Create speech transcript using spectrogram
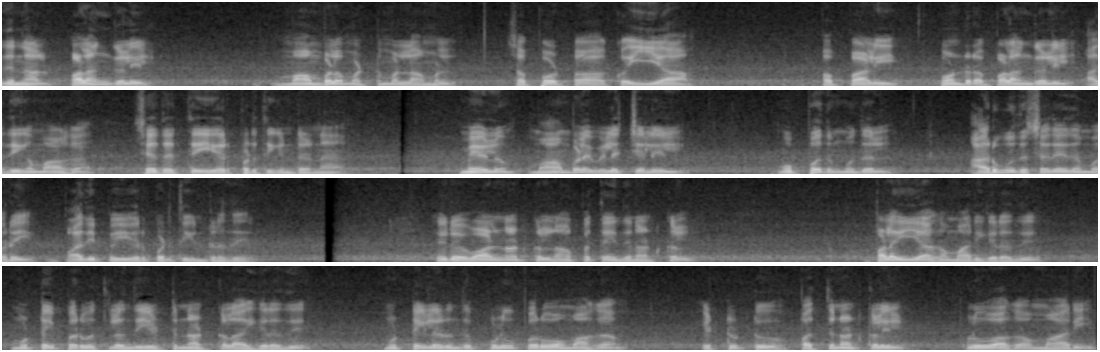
இதனால் பழங்களில் மாம்பழம் மட்டுமல்லாமல் சப்போட்டா கொய்யா பப்பாளி போன்ற பழங்களில் அதிகமாக சேதத்தை ஏற்படுத்துகின்றன. மேலும் மாம்பழ விளைச்சலில் முப்பது முதல் அறுபது சதவீதம் வரை பாதிப்பை ஏற்படுத்துகின்றது. இதோடைய வாழ்நாட்கள் நாற்பத்தைந்து நாட்கள் பழகியாக மாறுகிறது. முட்டை பருவத்திலிருந்து எட்டு நாட்கள் ஆகிறது. முட்டையிலிருந்து புழு பருவமாக எட்டு டு பத்து நாட்களில் புழுவாக மாறி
